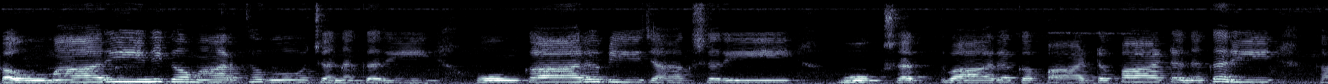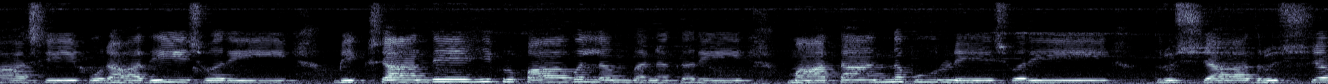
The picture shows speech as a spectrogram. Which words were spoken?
कौमारी निगमार्थ गोचन करी ओंकार बीजाक्षरी मोक्षद्वार कपाट पाटन करी काशीपुराधीश्वरी भिक्षां देहि कृपावलंबन करी मातान्नपूर्णेश्वरी दृश्यादृश्य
